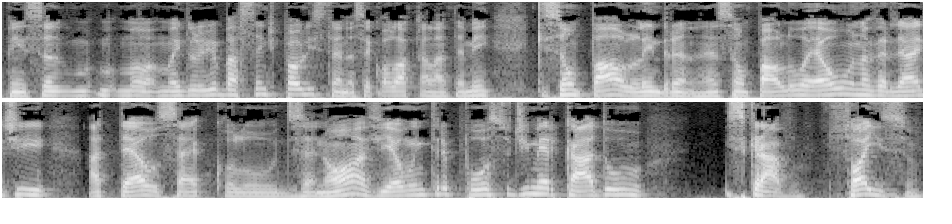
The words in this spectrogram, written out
pensando, uma, uma, ideologia bastante paulistana. Você coloca lá também que São Paulo, lembrando, né, São Paulo é o, na verdade, até o século XIX, é o entreposto de mercado escravo. Só isso.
